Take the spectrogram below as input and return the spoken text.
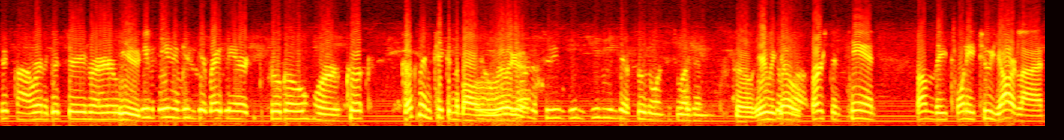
Big time. We're in a good series right here. Huge. Even, even if we can get Brady in there, kick a field goal, or Cook. Cook's been kicking the ball really good. two, even even if we can get a field goal situation. So here we go. First and 10 from the 22-yard line.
